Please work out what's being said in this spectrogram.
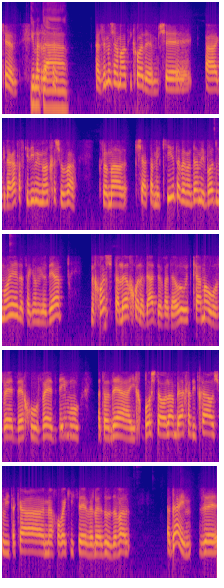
כן. כאילו אתה... אז זה מה שאמרתי קודם, שהגדרת תפקידים היא מאוד חשובה. כלומר, כשאתה מכיר את הבן אדם מבעוד מועד, אתה גם יודע... נכון שאתה לא יכול לדעת בוודאות כמה הוא עובד ואיך הוא עובד, ואם הוא, אתה יודע, יכבוש את העולם ביחד איתך, או שהוא ייתקע מאחורי כיסא ולא יזוז, אבל עדיין, זה,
